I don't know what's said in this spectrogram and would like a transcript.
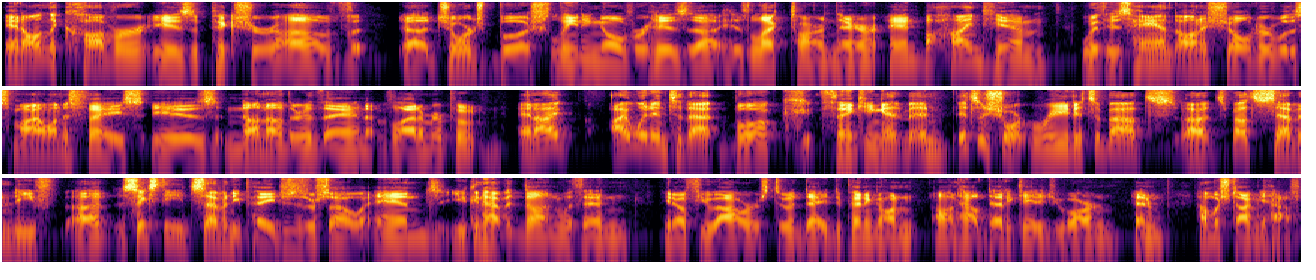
And on the cover is a picture of uh, George Bush leaning over his uh, his lectern there, and behind him, with his hand on his shoulder, with a smile on his face, is none other than Vladimir Putin. And I I went into that book thinking, and and it's a short read. It's about uh, it's about 70, uh, 60, 70 pages or so, and you can have it done within you know a few hours to a day, depending on on how dedicated you are and, and how much time you have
